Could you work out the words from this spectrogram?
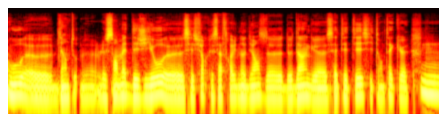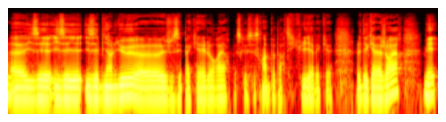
ou euh, bientôt euh, le 100 mètres des JO, euh, c'est sûr que ça fera une audience de, de dingue euh, cet été, si tant est que Mm. euh, ils, aient, ils, aient, ils aient bien lieu. Euh, je sais pas quel est l'horaire parce que ce sera un peu particulier avec le décalage horaire, mais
